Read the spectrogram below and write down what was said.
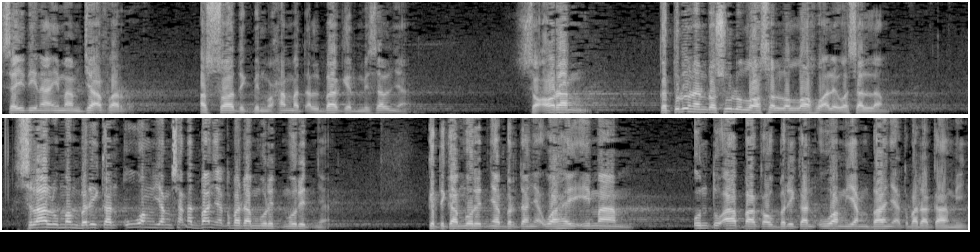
Sayyidina Imam Ja'far As-Sadiq bin Muhammad Al-Bagir misalnya seorang keturunan Rasulullah sallallahu alaihi wasallam selalu memberikan uang yang sangat banyak kepada murid-muridnya. Ketika muridnya bertanya, "Wahai Imam, untuk apa kau berikan uang yang banyak kepada kami?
